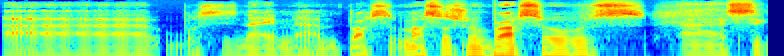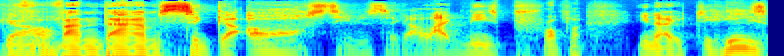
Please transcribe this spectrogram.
Uh, what's his name? Um, Brussels, Muscles from Brussels. Uh, Seagal. Van Damme, Seagal. Oh, Steven Seagal. Like these proper. You know, he's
